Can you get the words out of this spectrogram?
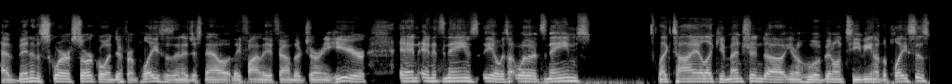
have been in the square circle in different places and it just now they finally have found their journey here. And and it's names, you know, whether it's names like Taya, like you mentioned, uh, you know, who have been on TV in other places,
